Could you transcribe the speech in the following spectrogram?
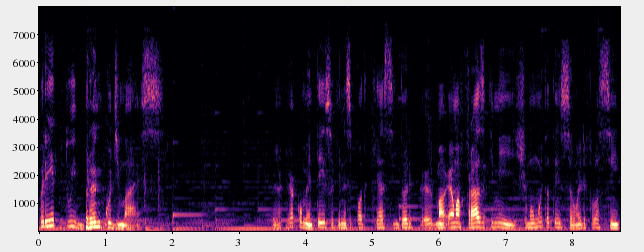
preto e branco demais. Eu já, já comentei isso aqui nesse podcast, então ele, é, uma, é uma frase que me chamou muita atenção. Ele falou assim:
